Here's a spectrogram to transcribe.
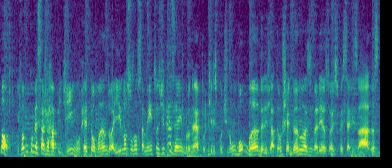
Bom, e vamos começar já rapidinho, retomando aí nossos lançamentos de dezembro, né? Porque eles continuam bombando, eles já estão chegando nas livrarias especializadas.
